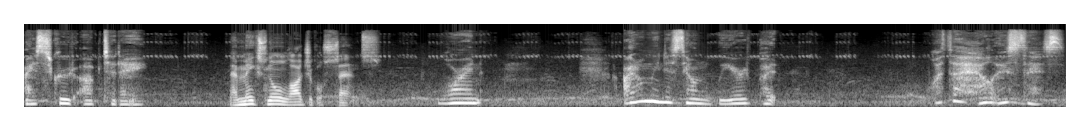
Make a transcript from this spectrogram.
I screwed up today. That makes no logical sense. Warren, I don't mean to sound weird, but what the hell is this?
